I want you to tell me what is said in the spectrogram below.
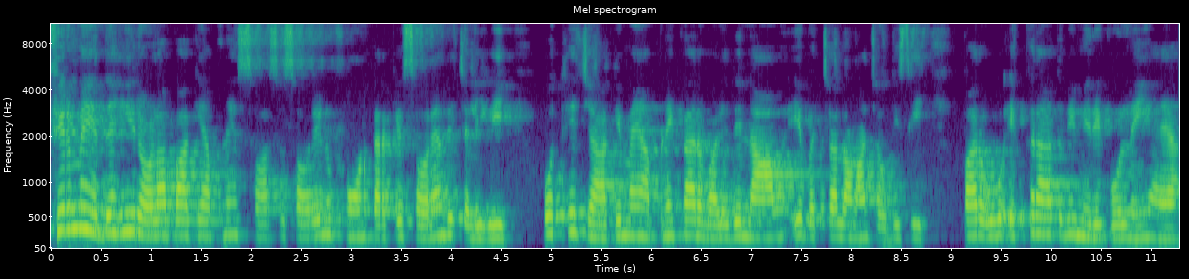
ਫਿਰ ਮੈਂ ਇਦਾਂ ਹੀ ਰੌਲਾ ਪਾ ਕੇ ਆਪਣੇ ਸੱਸ ਸਹੁਰੇ ਨੂੰ ਫੋਨ ਕਰਕੇ ਸਹੁਰਿਆਂ ਦੇ ਚਲੀ ਗਈ। ਉੱਥੇ ਜਾ ਕੇ ਮੈਂ ਆਪਣੇ ਘਰ ਵਾਲੇ ਦੇ ਨਾਮ ਇਹ ਬੱਚਾ ਲਾਉਣਾ ਚਾਹੁੰਦੀ ਸੀ, ਪਰ ਉਹ ਇੱਕ ਰਾਤ ਵੀ ਮੇਰੇ ਕੋਲ ਨਹੀਂ ਆਇਆ।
